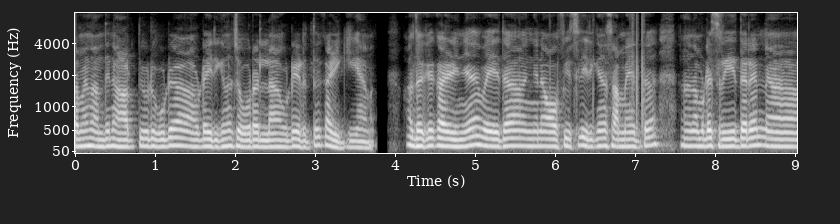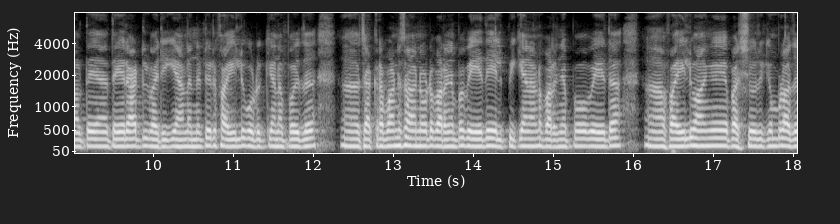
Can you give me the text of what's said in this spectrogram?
സമയം നന്ദിനി ആർത്തിയോട് കൂടി അവിടെ ഇരിക്കുന്ന ചോറെല്ലാം കൂടി എടുത്ത് കഴിക്കുകയാണ്. അതൊക്കെ കഴിഞ്ഞ് വേദ ഇങ്ങനെ ഓഫീസിലിരിക്കുന്ന സമയത്ത് നമ്മുടെ ശ്രീധരൻ തേരാട്ടിൽ വരികയാണ്. എന്നിട്ട് ഒരു ഫയൽ കൊടുക്കുകയാണ്. അപ്പോൾ ഇത് ചക്രപാണി സാറിനോട് പറഞ്ഞപ്പോൾ വേദ ഏൽപ്പിക്കാനാണ് പറഞ്ഞപ്പോൾ വേദ ഫയൽ വാങ്ങി പരിശോധിക്കുമ്പോൾ അത്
